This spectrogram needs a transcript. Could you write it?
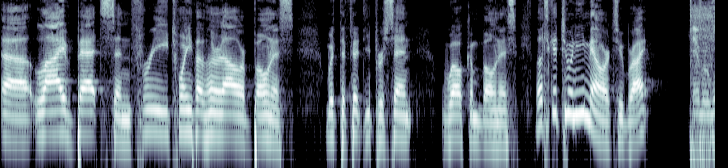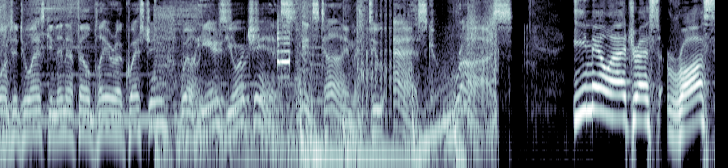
uh, live bets and free $2,500 bonus with the 50% welcome bonus. Let's get to an email or two, Bright. Ever wanted to ask an NFL player a question? Well, here's your chance. It's time to ask Ross. Email address ross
